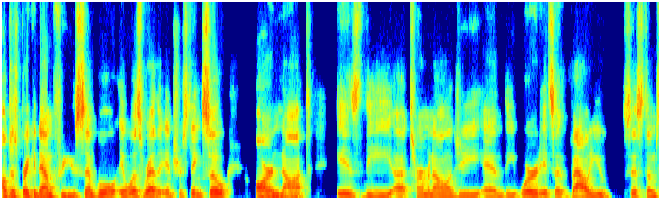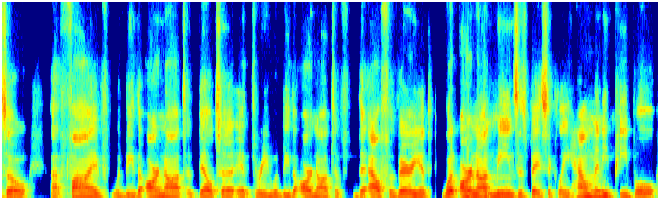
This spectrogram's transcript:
I'll just break it down for you simple. It was rather interesting. So, R naught is the uh, terminology and the word, it's a value system. So, uh, five would be the R naught of Delta, and three would be the R naught of the Alpha variant. What R naught means is basically how many people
